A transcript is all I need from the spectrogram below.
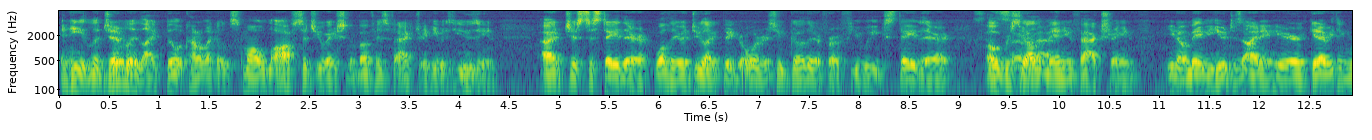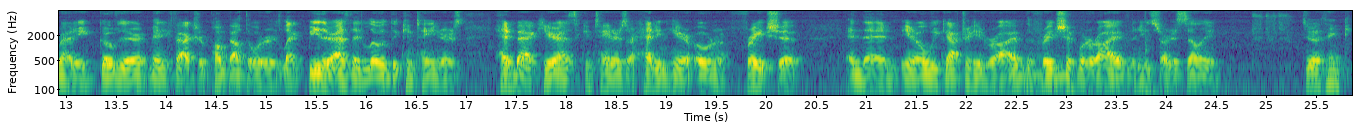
And he legitimately like built kind of like a small loft situation above his factory he was using, uh, just to stay there while they would do like bigger orders. He'd go there for a few weeks, stay there, oversee all the manufacturing. You know, maybe he would design it here, get everything ready, go over there, manufacture, pump out the order, like be there as they load the containers, head back here as the containers are heading here over on a freight ship, and then you know a week after he'd arrive, the freight Mhm. ship would arrive and he'd started selling. Dude, I think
